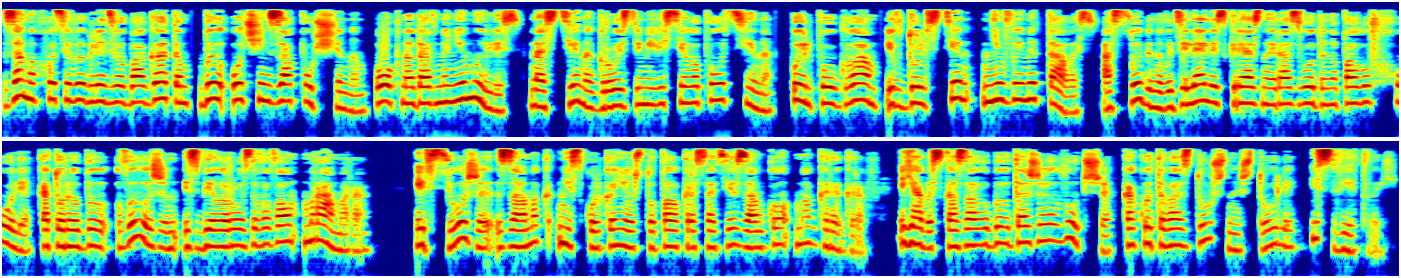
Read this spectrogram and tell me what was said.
замок хоть и выглядел богатым, был очень запущенным. Окна давно не мылись, на стенах гроздями висела паутина, пыль по углам и вдоль стен не выметалась. Особенно выделялись грязные разводы на полу в холле, который был выложен из бело-розового мрамора. И все же замок нисколько не уступал красоте замку Макгрегоров. Я бы сказала, был даже лучше, какой-то воздушный, что ли, и светлый.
